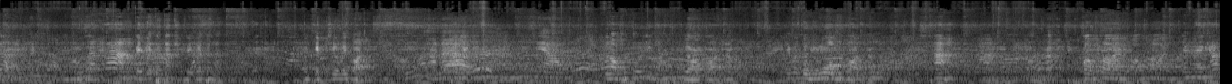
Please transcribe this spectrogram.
อกนะคะเตะไม่ถนัดเตะไม่ถนัดมันเก็บเชือกไว้ก่อนอืมขาหน้าไม่เอาหลอกประตูนิดหน่อยรอก่อนครับ ให้มันดูง่วงก่อนครับอะก่อนครับบอกพลอยบอกพลอยยังไงครับ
